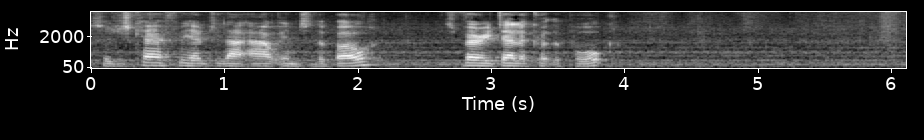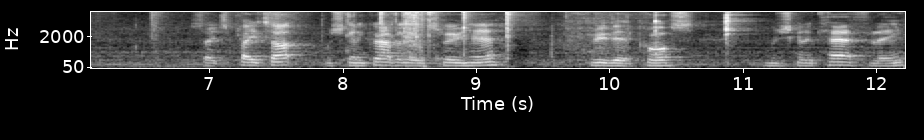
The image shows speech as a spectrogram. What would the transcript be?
So just carefully empty that out into the bowl. It's very delicate, the pork. So to plate up, we're just going to grab a little spoon here, move it across. And we're just going to carefully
